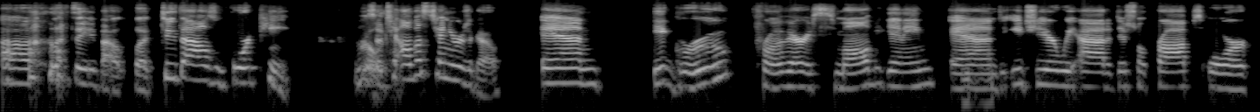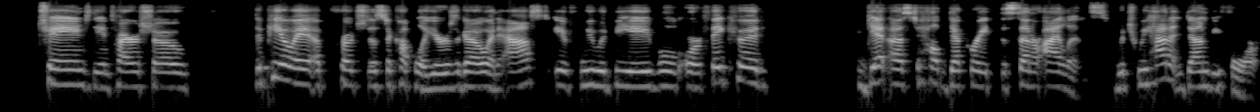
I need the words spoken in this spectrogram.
uh, let's see, about what 2014. Really? So t- almost 10 years ago. And it grew from a very small beginning. And mm-hmm. each year we add additional props or change the entire show. The POA approached us a couple of years ago and asked if we would be able or if they could get us to help decorate the center islands, which we hadn't done before.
